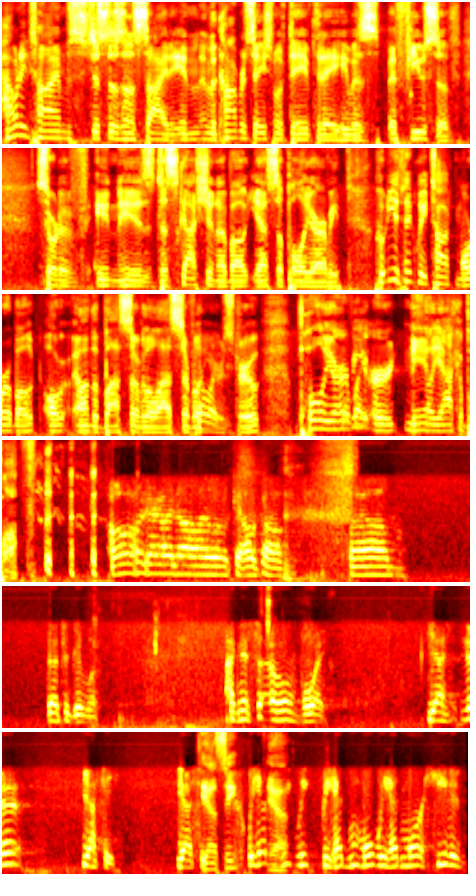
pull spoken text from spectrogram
How many times, just as an aside, in, in, the conversation with Dave today, he was effusive, sort of in his discussion about Jesse Puljujarvi. Who do you think we talked more about on the bus over the last several no years, Drew? Puljujarvi no or Nail Yakupov? oh, yeah, no, no, okay, um, that's a good one. I guess, oh boy. Yes, uh, Yesy. Yes, Yesy. We had yeah. we, we, we, had more, we had more heated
